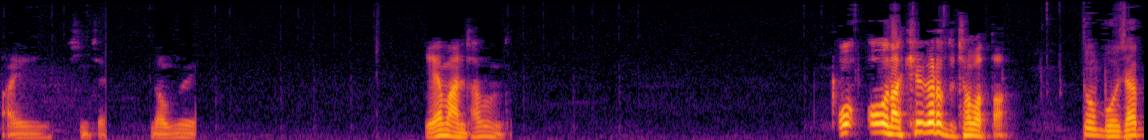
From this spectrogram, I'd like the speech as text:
아이 진짜 너무해 얘만 잡으면 돼 어, 어, 나 킬가르도 잡았다. 또 뭐 잡,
